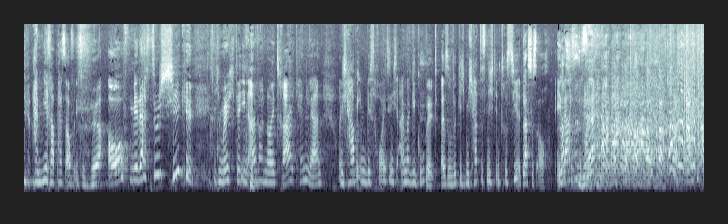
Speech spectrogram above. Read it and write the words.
Amira, pass auf. Und ich so, hör auf, mir das zu schicken. Ich möchte ihn einfach neutral kennenlernen. Und ich habe ihn bis heute nicht einmal gegoogelt. Also wirklich, mich hat es nicht interessiert. Lass es auch. Lass, Lass es. es.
